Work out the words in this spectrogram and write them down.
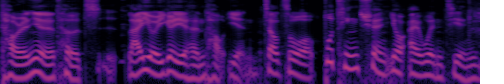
讨人厌的特质。来，有一个也很讨厌，叫做不听劝又爱问建议，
